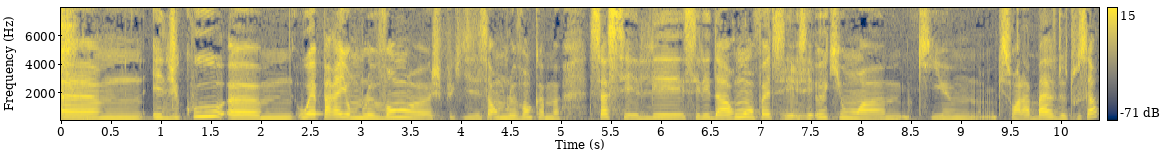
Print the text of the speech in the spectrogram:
Euh, et du coup, euh, ouais, pareil, on me le vend. euh, je sais plus qui disait ça. On me le vend comme ça. C'est les, c'est les darons en fait. C'est, c'est eux qui ont, euh, qui, qui sont à la base de tout ça.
